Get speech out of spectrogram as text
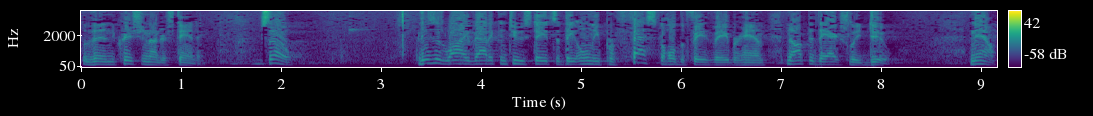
than Christian understanding. So, this is why Vatican II states that they only profess to hold the faith of Abraham, not that they actually do. Now,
